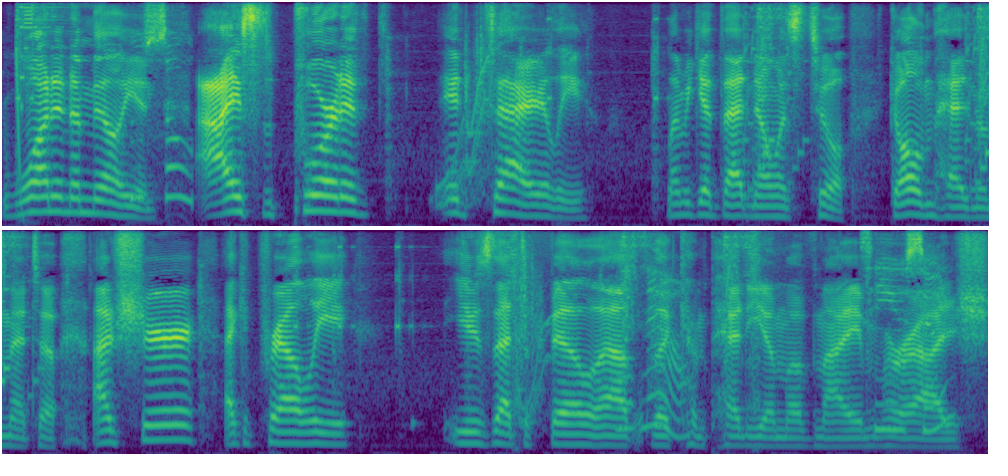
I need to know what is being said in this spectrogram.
One in a million. so- I support it entirely. Let me get that no one's tool. Golem head memento. I'm sure I could probably use that to fill out the compendium of my See? Mirage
